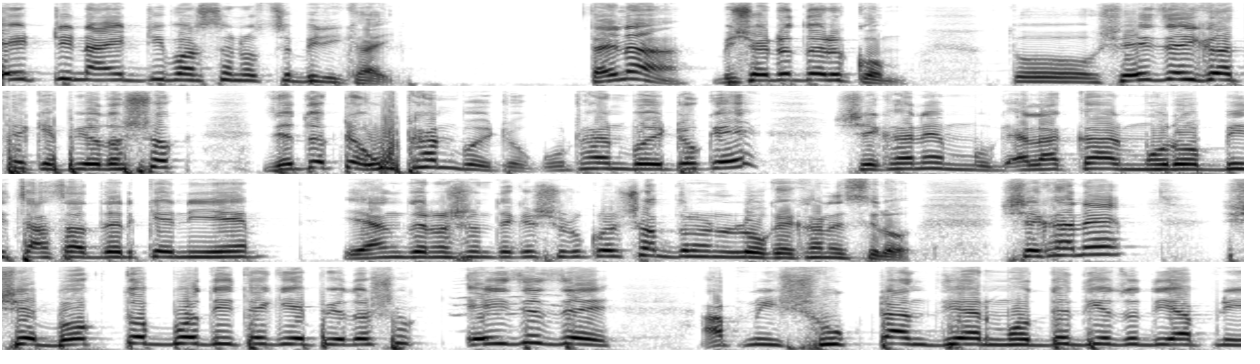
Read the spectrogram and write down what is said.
এইটটি নাইনটি পার্সেন্ট হচ্ছে বিড়ি খায়। তাই না? বিষয়টা তো এরকম। তো সেই জায়গা থেকে, প্রিয় দর্শক, যেহেতু একটা উঠান বৈঠক, উঠান বৈঠকে সেখানে এলাকার মুরব্বী চাচাদেরকে নিয়ে ইয়াং জেনারেশন থেকে শুরু করে সব ধরনের লোক এখানে ছিল। সেখানে সে বক্তব্য দিতে গিয়ে, প্রিয় দর্শক, এই যে যে আপনি সুকটান দেওয়ার মধ্যে দিয়ে যদি আপনি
